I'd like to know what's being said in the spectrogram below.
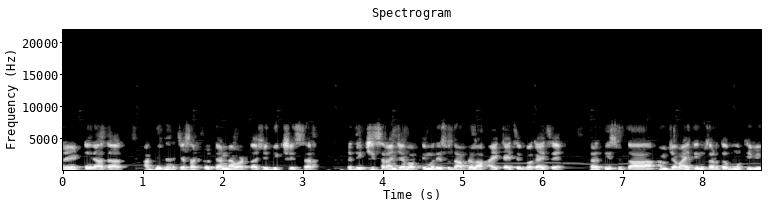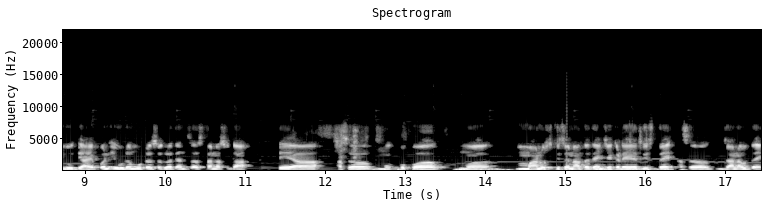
रेंटने राहतात अगदी घरच्या सारखं त्यांना वाटतं असे दीक्षित सर. त्या दीक्षित सरांच्या बाबतीमध्ये सुद्धा आपल्याला ऐकायचं बघायचंय तर ती सुद्धा आमच्या माहितीनुसार तर मोठी विभूती आहे पण एवढं मोठं सगळं त्यांचं असताना सुद्धा ते असं खूप माणुसकीचं नातं त्यांच्याकडे दिसतंय असं जाणवतंय.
